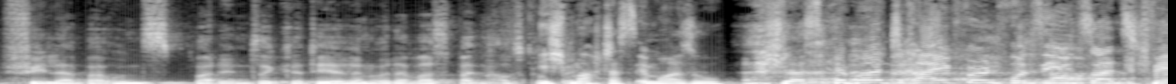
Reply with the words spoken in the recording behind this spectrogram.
Fehler bei uns, bei den Sekretärinnen oder was, bei den Ausgaben. Ich mache das immer so. Ich lasse immer 3, 5 und 27 weg.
